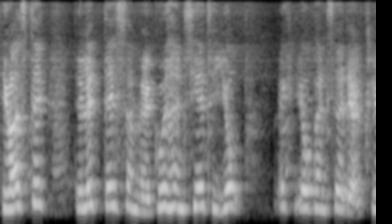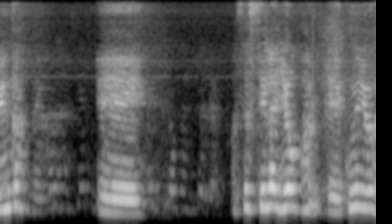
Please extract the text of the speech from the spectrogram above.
Det er også det, det er lidt det, som øh, Gud han siger til Job. Ikke? Job han sidder der og klynker. Øh, og så stiller Job ham, øh, Gud jo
